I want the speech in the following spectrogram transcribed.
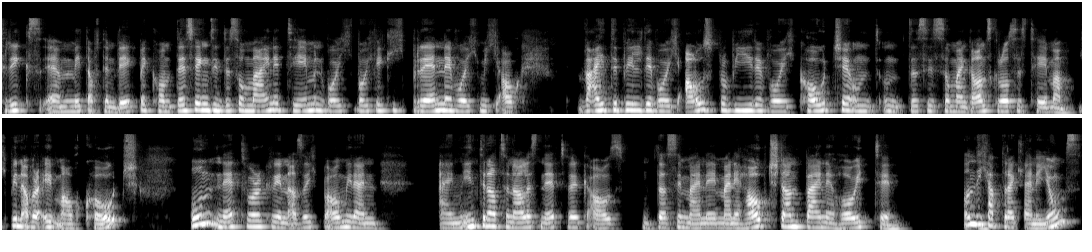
Tricks äh, mit auf den Weg bekommt. Deswegen sind das so meine Themen, wo ich, wo ich wirklich brenne, wo ich mich auch weiterbilde, wo ich ausprobiere, wo ich coache und, und das ist so mein ganz großes Thema. Ich bin aber eben auch Coach und Networkerin, also ich baue mir ein, ein internationales Netzwerk aus und das sind meine, meine Hauptstandbeine heute. Und ich habe drei kleine Jungs,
